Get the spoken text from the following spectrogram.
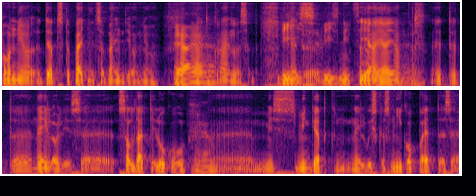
on ju, tead seda Pätnitsa bändi on ju, need ukrainlased. viis, viis nitsa. ja, ja, ja, ja., et, et äh, neil oli see Soldati lugu, äh, mis mingi hetk neil viskas nii kopa ette see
